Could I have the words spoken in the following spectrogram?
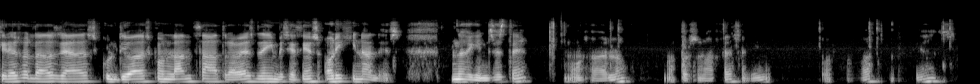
Creó soldados de hadas cultivados con lanza a través de investigaciones originales. No sé quién es este. Vamos a verlo. Los personajes aquí. Por favor, gracias.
